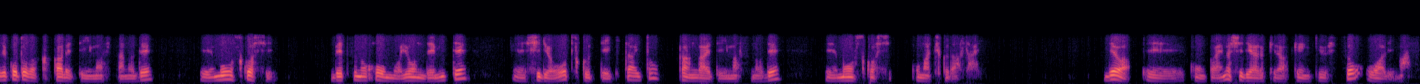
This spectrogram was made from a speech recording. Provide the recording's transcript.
じことが書かれていましたので、もう少し別の本も読んでみて、資料を作っていきたいと考えていますので、もう少しお待ちください。では、え、今回のシリアルキラー研究室を終わります。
